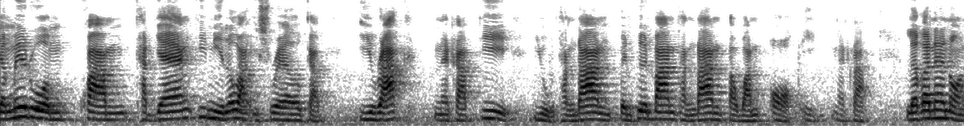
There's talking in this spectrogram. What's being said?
ยังไม่รวมความขัดแย้งที่มีระหว่างอิสราเอลกับอิรักนะครับที่อยู่ทางด้านเป็นเพื่อนบ้านทางด้านตะวันออกอีกนะครับแล้วก็แน่นอน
